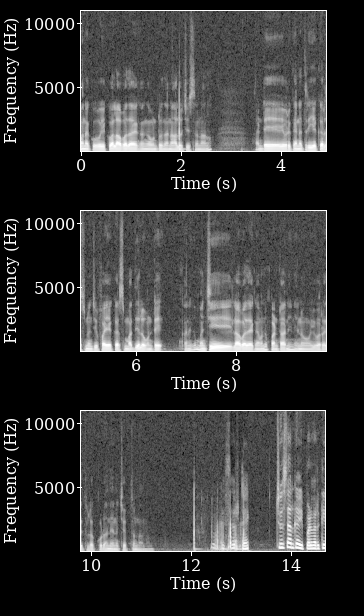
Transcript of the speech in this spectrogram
మనకు ఎక్కువ లాభదాయకంగా ఉంటుందని ఆలోచిస్తున్నాను. అంటే ఎవరికైనా త్రీ ఎకర్స్ నుంచి ఫైవ్ ఎకర్స్ మధ్యలో ఉంటే కనుక మంచి లాభదాయకమైన పంట అని నేను యువ రైతులకు కూడా నేను చెప్తున్నాను. ఓకే సార్ చూసారుగా ఇప్పటివరకు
